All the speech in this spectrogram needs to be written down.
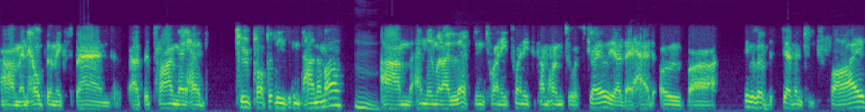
um, and help them expand. At the time, they had two properties in Panama. Mm. Um, and then when I left in 2020 to come home to Australia, they had over, I think it was over 75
